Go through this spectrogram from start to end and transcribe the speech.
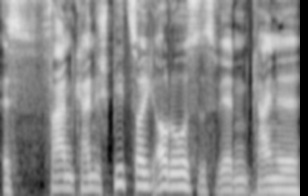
es fahren keine Spielzeugautos, es werden keine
